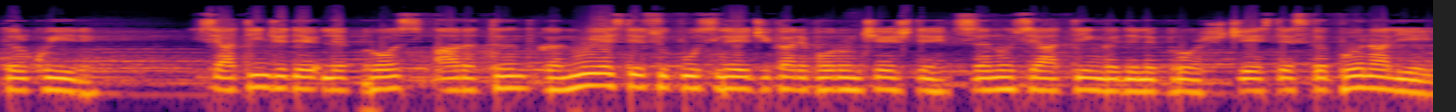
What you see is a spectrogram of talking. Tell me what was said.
Tălcuire se atinge de lepros, arătând că nu este supus legii care poruncește să nu se atingă de leproși, ci este stăpân al ei,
